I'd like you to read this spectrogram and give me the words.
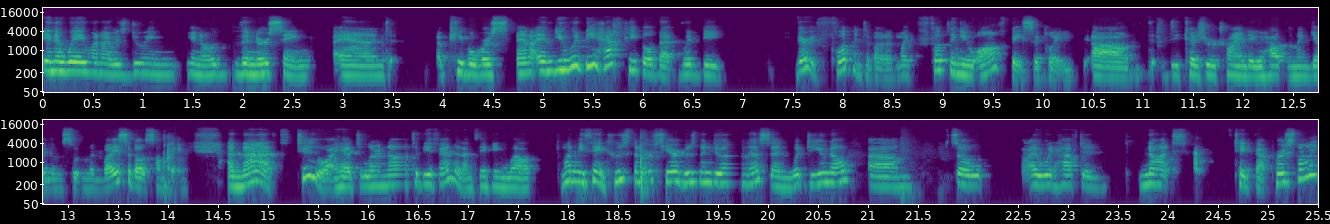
in a way, when I was doing, you know, the nursing, and people were, and and you would be have people that would be very flippant about it, like flipping you off, basically, uh, because you're trying to help them and give them some advice about something. And that too, I had to learn not to be offended. I'm thinking, well, let me think. Who's the nurse here? Who's been doing this? And what do you know? Um, so I would have to not take that personally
